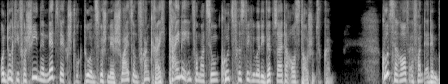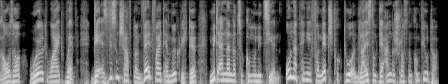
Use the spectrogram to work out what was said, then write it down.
und durch die verschiedenen Netzwerkstrukturen zwischen der Schweiz und Frankreich keine Informationen kurzfristig über die Webseite austauschen zu können. Kurz darauf erfand er den Browser World Wide Web, der es Wissenschaftlern weltweit ermöglichte, miteinander zu kommunizieren, unabhängig von Netzstruktur und Leistung der angeschlossenen Computer.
